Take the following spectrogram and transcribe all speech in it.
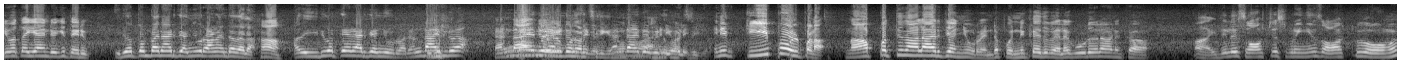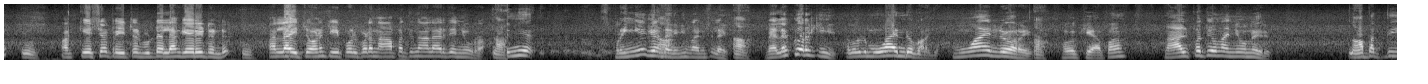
ഇരുപത്തയ്യായിരം രൂപയ്ക്ക് തരും. ഇരുപത്തൊമ്പതിനായിരത്തി അഞ്ഞൂറാണ് എന്റെ വില. അത് ഇരുപത്തേഴായിരത്തി അഞ്ഞൂറ് രൂപ. രണ്ടായിരം രൂപ രണ്ടായിരം രൂപ കുറച്ചിരിക്കുന്നു. ഇനി ടീപ്പ് ഉൾപ്പെടെ നാപ്പത്തിനാലായിരത്തി അഞ്ഞൂറ് എന്റെ പൊന്നിക്ക ഇത് വില കൂടുതലാണ് ഇക്ക. ആ ഇതിൽ soft spring soft foam acacia treated wood എല്ലാം കയറിയിട്ടുണ്ട് നല്ല ഐറ്റമാണ് ടീപ്പ് ഉൾപ്പെടെ നാപ്പത്തിനാലായിരത്തി അഞ്ഞൂറ് രൂപ ഇനി സ്പ്രിങ് ഒക്കെ ഉണ്ട്? എനിക്ക് മനസ്സിലായി. ആ. വില കുറക്കി. നമുക്കൊരു മൂവായിരം രൂപ പറഞ്ഞു മൂവായിരം രൂപ പറയും ഓക്കെ അപ്പൊ നാല്പത്തി ഒന്ന് അഞ്ഞൂറിന് വരും. നാൽപ്പത്തി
